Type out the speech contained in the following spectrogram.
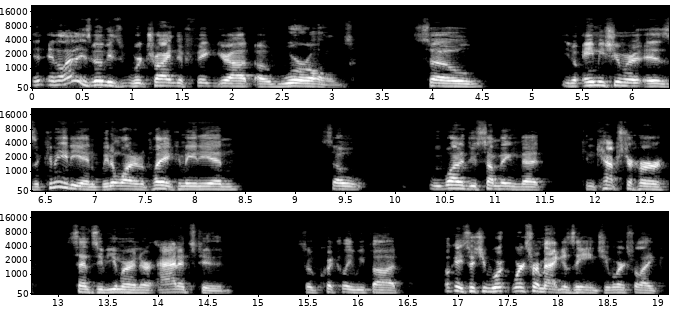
In, in a lot of these movies, we're trying to figure out a world. So you know, Amy Schumer is a comedian. We don't want her to play a comedian. So we want to do something that can capture her sense of humor and her attitude. So quickly we thought, okay, so she wor- works for a magazine. She works for like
